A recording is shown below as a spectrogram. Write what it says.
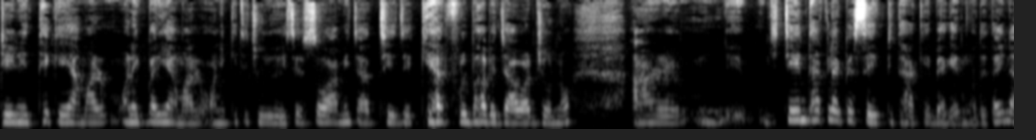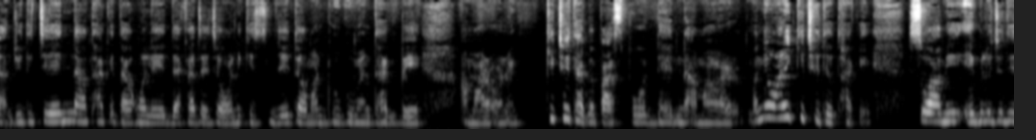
ট্রেনের থেকে আমার অনেকবারই আমার অনেক কিছু চুরি হয়েছে। সো আমি চাচ্ছি যে কেয়ারফুলভাবে যাওয়ার জন্য। আর চেন থাকলে একটা সেফটি থাকে ব্যাগের মধ্যে, তাই না? যদি চেন না থাকে তাহলে দেখা যায় যে অনেক যেহেতু আমার ডকুমেন্ট থাকবে, আমার অনেক কিছুই থাকবে পাসপোর্ট দেন আমার মানে অনেক কিছুই তো থাকে। সো আমি এগুলো যদি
